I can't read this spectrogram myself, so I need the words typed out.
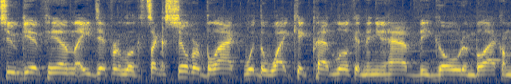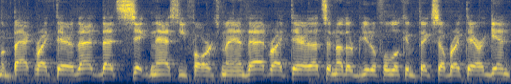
to give him a different look. It's like a silver black with the white kick pad look, and then you have the gold and black on the back right there. That That's sick, nasty farts, man. That right there, that's another beautiful looking fix-up right there. Again,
